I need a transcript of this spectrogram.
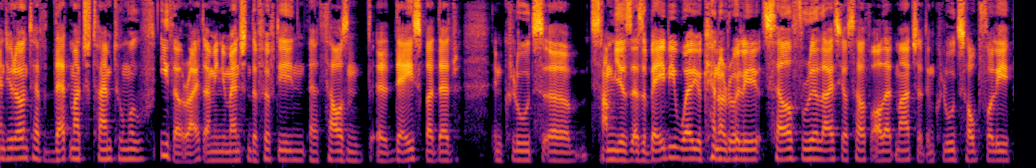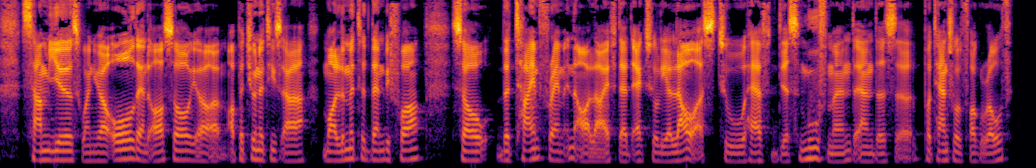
And you don't have that much time to move either, right? I mean, you mentioned the 15,000 uh, days, but that includes uh, some years as a baby where you cannot really self-realize yourself all that much. It includes hopefully some years when you are old and also your opportunities are more limited than before. So the time frame in our life that actually allow us to have this movement and this uh, potential for growth,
